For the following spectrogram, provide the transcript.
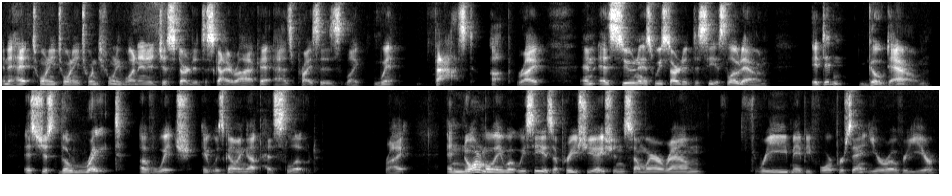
and it hit 2020, 2021, and it just started to skyrocket as prices like went fast up, right? And as soon as we started to see a slowdown, it didn't go down. It's just the rate of which it was going up has slowed, right? And normally what we see is appreciation somewhere around three, maybe 4% year over year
